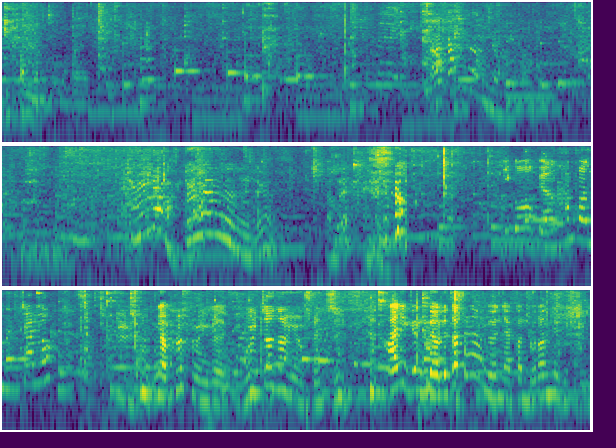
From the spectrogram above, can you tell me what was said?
김밥 먼저 먹어야지. 짜장면이다. 쫄면안 돼? 쫄면면인데. 아, 왜? 이거 면 한 번 잘라? 야 그랬으면 이게 물짜장이었겠지. 아니 근데 원래 짜장면 면 약간 노란색이지.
